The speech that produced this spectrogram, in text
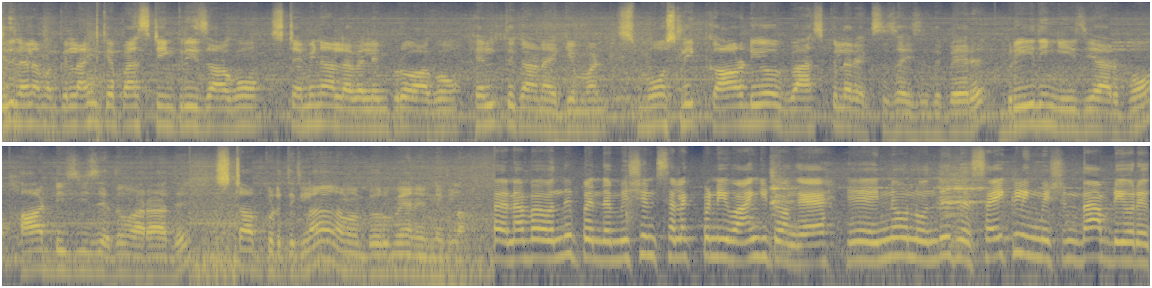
இதில் நமக்கு லங் கெப்பாசிட்டி இன்க்ரீஸ் ஆகும் ஸ்டெமினா லெவல் இம்ப்ரூவ் ஆகும். ஹெல்த்துக்கான equipments mostly cardio vascular exercise இது பேர். ப்ரீதிங் ஈஸியாக இருக்கும். ஹார்ட் டிசீஸ் எதுவும் வராது. ஸ்டாப் கொடுத்துக்கலாம் நம்ம பொறுமையாக நின்றுக்கலாம் நம்ம வந்து இப்போ இந்த மிஷின் செலக்ட் பண்ணி வாங்கிட்டோங்க. வாங்க இன்னொன்று வந்து இந்த சைக்கிளிங் மிஷின் தான் அப்படி ஒரு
